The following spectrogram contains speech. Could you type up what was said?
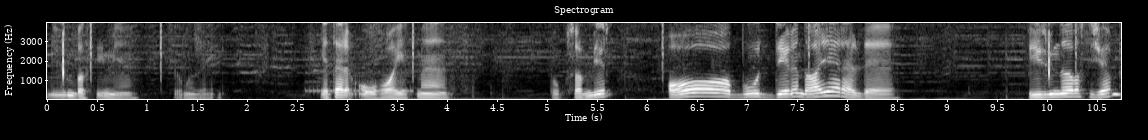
Bir basayım ya. Şey olmaz herhalde. Yeter. Oha yetmez. 91. Aa bu diğerinden daha iyi herhalde. Bir 100 bin daha basacağım.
